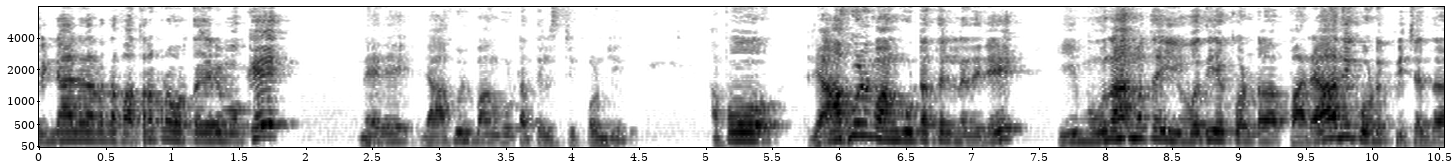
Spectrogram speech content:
പിന്നാലെ നടന്ന പത്രപ്രവർത്തകരും ഒക്കെ നേരെ രാഹുൽ മാങ്കൂട്ടത്തിൽ സ്റ്റിക്ക് ഓൺ ചെയ്തു. അപ്പോ രാഹുൽ മാങ്കൂട്ടത്തിനെതിരെ ഈ മൂന്നാമത്തെ യുവതിയെ കൊണ്ട് പരാതി കൊടുപ്പിച്ചത്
